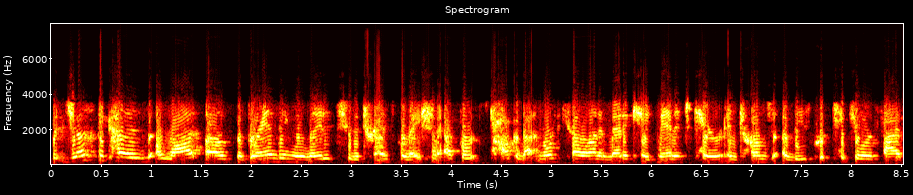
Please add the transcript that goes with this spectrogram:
but just because a lot of the branding related to the transformation efforts talk about North Carolina Medicaid managed care in terms of these particular five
